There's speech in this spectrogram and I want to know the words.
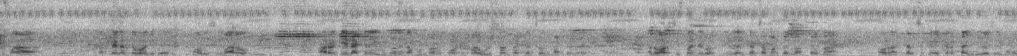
ತುಂಬ ಅತ್ಯಗತ್ಯವಾಗಿದೆ. ಅವರು ಸುಮಾರು ಆರೋಗ್ಯ ಇಲಾಖೆಯಲ್ಲಿ ಇನ್ನೂರಿಂದ ಮುನ್ನೂರು ಕೋಟಿ ರೂಪಾಯಿ ಉಳಿಸುವಂಥ ಕೆಲಸವನ್ನು ಮಾಡ್ತಾಯಿದ್ದಾರೆ ಹಲವಾರು ಸಿಬ್ಬಂದಿಗಳು ಇದರಲ್ಲಿ ಕೆಲಸ ಮಾಡ್ತಾರಲ್ಲ ಅಂಥವ್ರನ್ನ ಅವ್ರನ್ನ ಕೆಲಸಕ್ಕೆ ಕರೆಕ್ಟಾಗಿ ನಿಯೋಜನೆ ಮಾಡೋ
